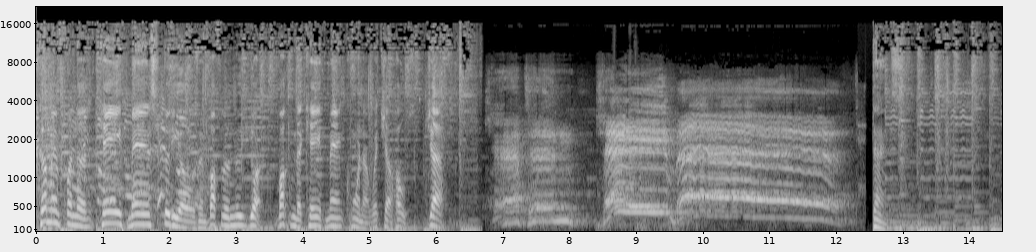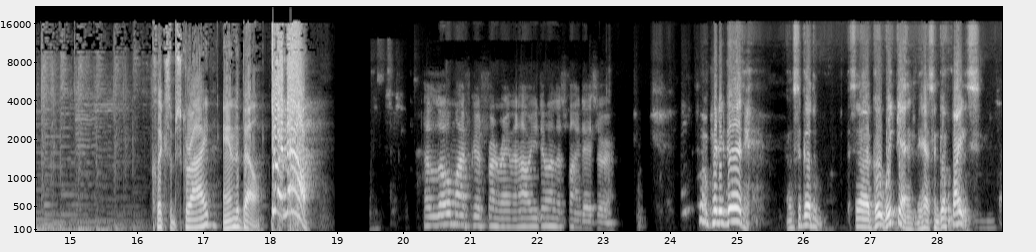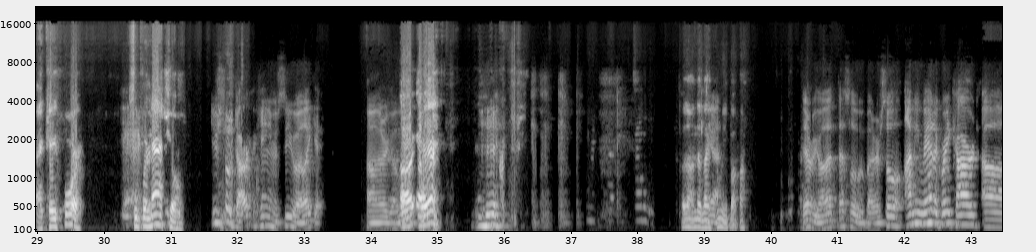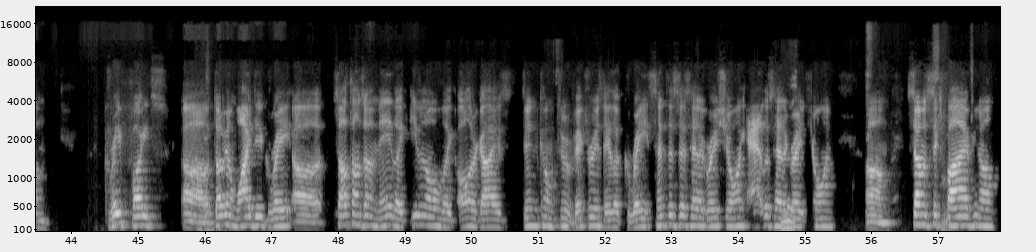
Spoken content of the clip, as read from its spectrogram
Coming from the Caveman Studios in Buffalo, New York. Welcome to Caveman Corner with your host, Jeff. Captain Caveman! Thanks. Click subscribe and the bell. Do it now! Hello, my good friend Raymond. How are you doing this fine day, sir? Doing pretty good. It's a good, it's a good weekend. We had some good fights at K four. Yeah, Supernatural. You're so dark, I can't even see you. I like it. Oh, there you go. Oh, oh yeah. yeah. Put on the light Yeah. for me, Papa. There we go. That, that's a little bit better. So, I mean, we had a great card. Um, great fights. Uh, WNY did great. Uh, Southtown's MMA, like, even though, like, all our guys didn't come through victories, they look great. Synthesis had a great showing. Atlas had a great showing. Um, 765, you know,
